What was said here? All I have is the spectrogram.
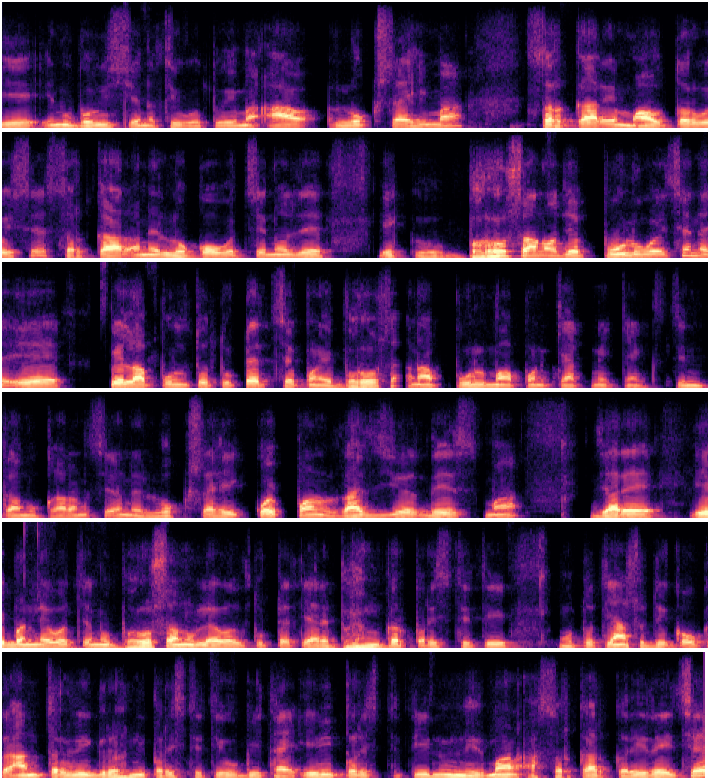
એ એનું ભવિષ્ય નથી હોતું. એમાં આ લોકશાહીમાં સરકાર એ માવતર હોય છે. સરકાર અને લોકો વચ્ચેનો જે એક ભરોસાનો જે પુલ હોય છે ને એ પેલા પુલ તો તૂટે જ છે પણ એ ભરોસાના પુલમાં પણ ક્યાંક ને ક્યાંક ચિંતાનું કારણ છે અને લોકશાહી કોઈ પણ રાજ્ય દેશમાં જ્યારે એ બંને વચ્ચેનું ભરોસાનું લેવલ તૂટે ત્યારે ભયંકર પરિસ્થિતિ હું તો ત્યાં સુધી કહું કે આંતર વિગ્રહની પરિસ્થિતિ ઊભી થાય એવી પરિસ્થિતિનું નિર્માણ આ સરકાર કરી રહી છે.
